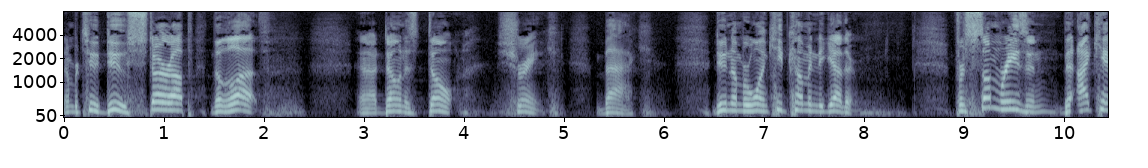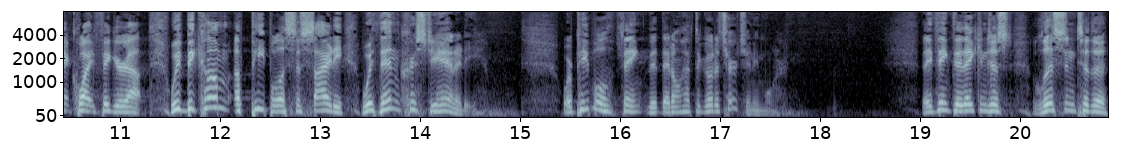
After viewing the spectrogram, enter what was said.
Number two, do stir up the love. And our don't is don't shrink back. Do number one, keep coming together. For some reason that I can't quite figure out, we've become a people, a society within Christianity where people think that they don't have to go to church anymore. They think that they can just listen to the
